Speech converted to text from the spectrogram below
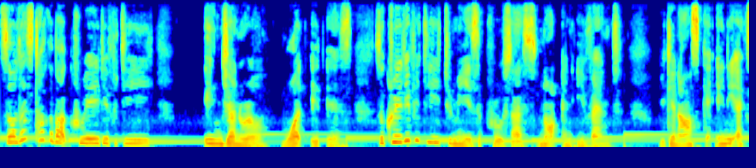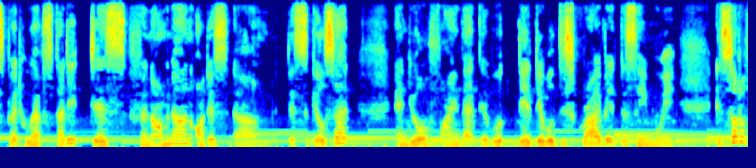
So let's talk about creativity in general what it is. So, creativity to me is a process, not an event. You can ask any expert who have studied this phenomenon or this um, this skill set, and you'll find that they will they, they will describe it the same way. It's sort of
